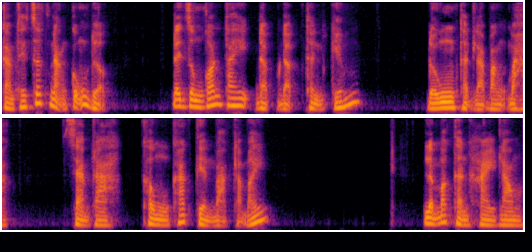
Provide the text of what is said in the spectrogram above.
cảm thấy sức nặng cũng được. Lại dùng ngón tay đập đập thần kiếm. Đúng thật là bằng bạc, xem ra không khác tiền bạc là mấy. Lâm Bắc Thần hài lòng,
